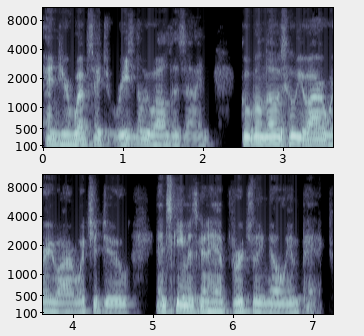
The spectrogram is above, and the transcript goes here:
and your website's reasonably well designed. Google knows who you are, where you are, what you do, and schema is going to have virtually no impact.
